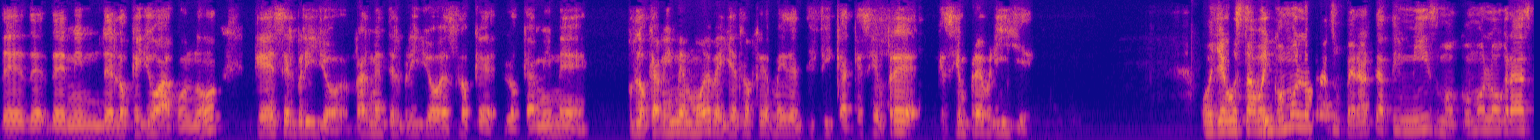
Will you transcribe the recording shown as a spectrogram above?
de, lo que yo hago, ¿no? Que es el brillo. Realmente el brillo es lo que, lo que a mí me, pues, lo que a mí me mueve y es lo que me identifica, que siempre, que siempre brille. Oye, Gustavo, ¿y cómo logras superarte a ti mismo? ¿Cómo logras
